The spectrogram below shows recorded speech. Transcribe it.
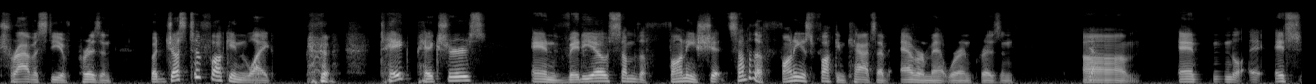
travesty of prison but just to fucking like take pictures and video some of the funny shit some of the funniest fucking cats i've ever met were in prison. Um and it's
